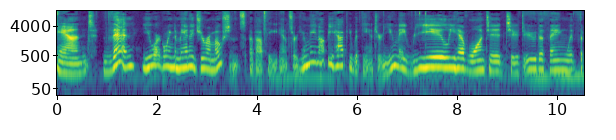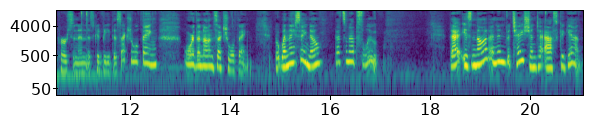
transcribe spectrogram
And then you are going to manage your emotions about the answer. You may not be happy with the answer. You may really have wanted to do the thing with the person, and this could be the sexual thing or the non-sexual thing. But when they say no, that's an absolute. That is not an invitation to ask again.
